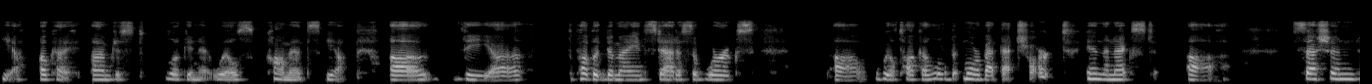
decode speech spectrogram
yeah, okay, I'm just looking at Will's comments, yeah. Uh, the, uh, the public domain status of works, uh, we'll talk a little bit more about that chart in the next uh, session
